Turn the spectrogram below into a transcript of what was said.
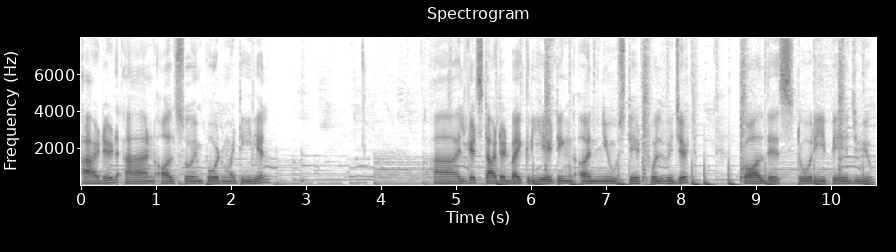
added and also import material. I'll get started by creating a new stateful widget. Call this story page view.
